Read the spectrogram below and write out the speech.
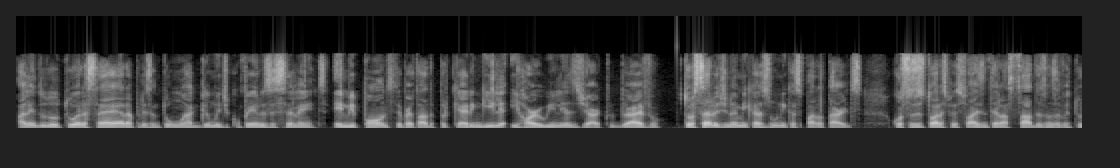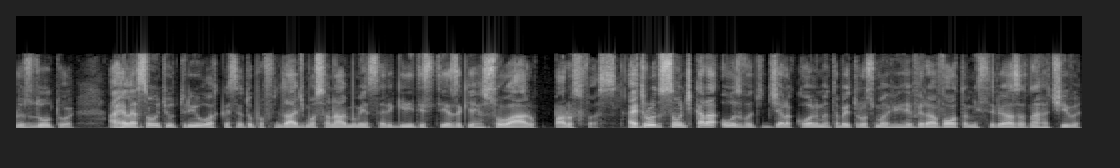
Além do Doutor, essa era apresentou uma gama de companheiros excelentes. Amy Pond, interpretada por Karen Gillia, e Rory Williams, de Arthur Drivell, trouxeram dinâmicas únicas para Tardes, com suas histórias pessoais entrelaçadas nas aventuras do Doutor. A relação entre o trio acrescentou profundidade emocional e momentos de alegria e tristeza que ressoaram para os fãs. A introdução de Cara Oswald de Jella Coleman também trouxe uma reviravolta misteriosa narrativa,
